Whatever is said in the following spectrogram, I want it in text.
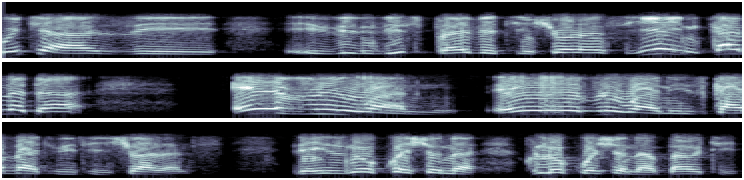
which has uh, this private insurance. Here in Canada, everyone, everyone is covered with insurance. There is no question, no question about it.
